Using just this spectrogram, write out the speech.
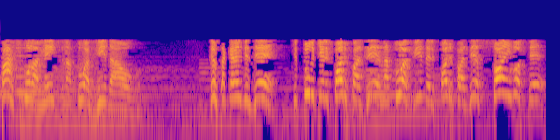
particularmente na tua vida algo. Deus está querendo dizer que tudo que Ele pode fazer na tua vida, Ele pode fazer só em você.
